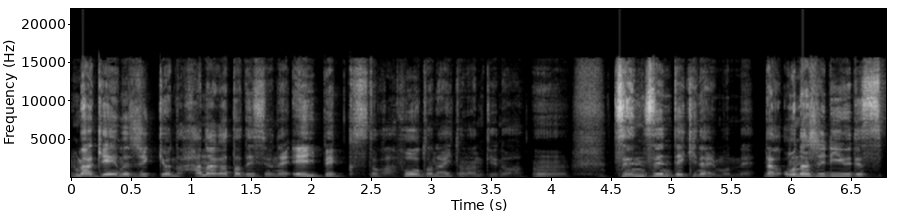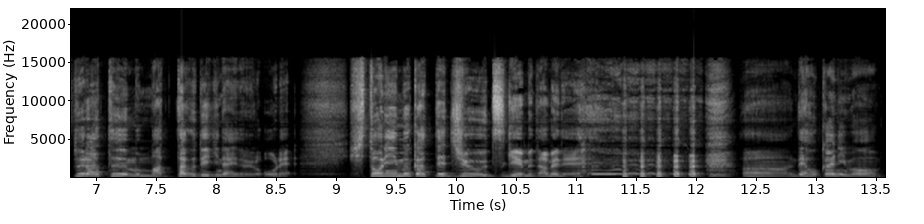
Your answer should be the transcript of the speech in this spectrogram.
まあゲーム実況の花形ですよね。エイペックスとかフォートナイトなんていうのは。うん。全然できないもんね。だから同じ理由でスプラトゥーンも全くできないのよ、俺。人に向かって銃撃つゲームダメで。うん。で、他にも、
